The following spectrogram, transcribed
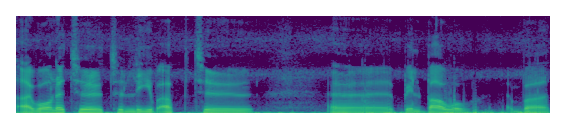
i wanted to to leave up to uh, bilbao but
